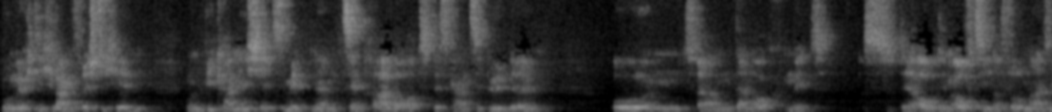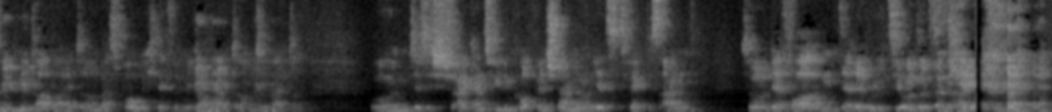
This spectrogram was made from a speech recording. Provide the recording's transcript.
Wo möchte ich langfristig hin? Und wie kann ich jetzt mit einem zentralen Ort das Ganze bündeln? Und ähm, dann auch mit der, dem Aufziehen der Firma, also mit Mhm. Mitarbeitern, was brauche ich denn für Mitarbeiter und so weiter. Und das ist ganz viel im Kopf entstanden und jetzt fängt es an, so der Vorabend der Revolution sozusagen. Okay.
